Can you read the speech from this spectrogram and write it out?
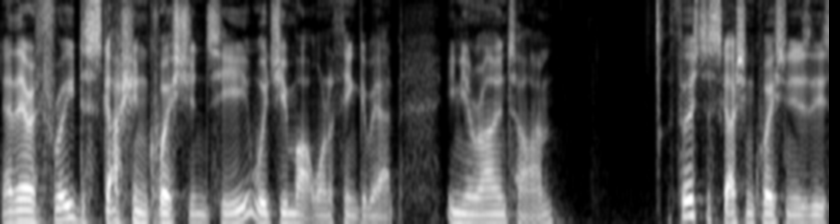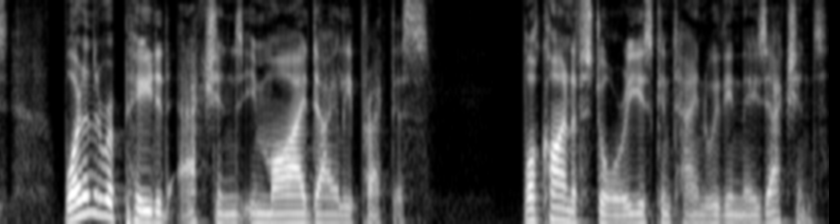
Now, there are three discussion questions here which you might want to think about in your own time. The first discussion question is this What are the repeated actions in my daily practice? What kind of story is contained within these actions?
